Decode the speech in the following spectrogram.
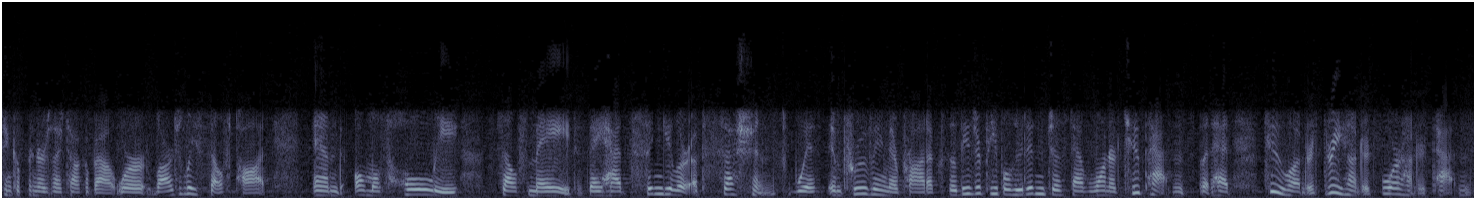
tinkerpreneurs I talk about, were largely self-taught and almost wholly self-made. They had singular obsessions with improving their products. So these are people who didn't just have one or two patents, but had 200, 300, 400 patents.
